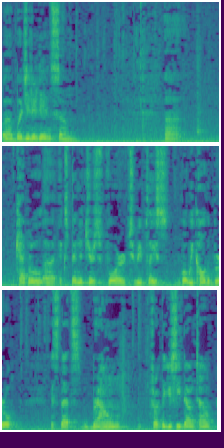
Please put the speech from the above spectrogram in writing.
uh, budgeted in some uh, capital uh, expenditures for, to replace what we call the Burro. It's that brown truck that you see downtown,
